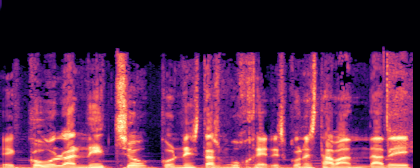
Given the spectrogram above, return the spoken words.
Eh, ¿Cómo lo han hecho con estas mujeres, con esta banda de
